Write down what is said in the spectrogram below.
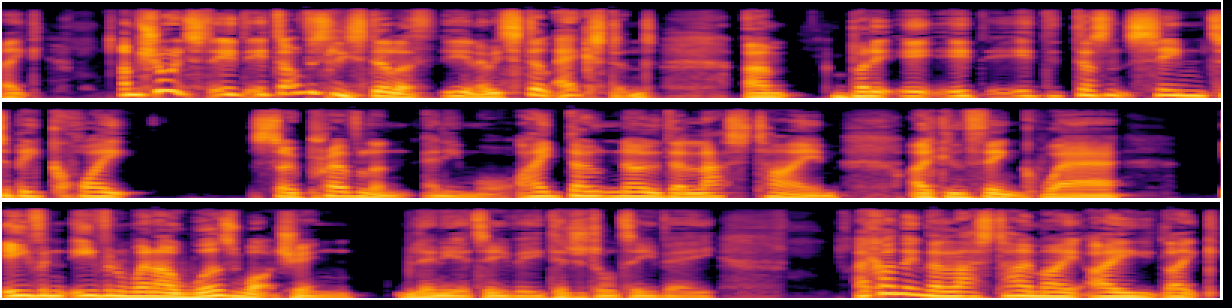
like I'm sure it's it, it's obviously still a you know it's still extant, um, but it, it it doesn't seem to be quite so prevalent anymore. I don't know the last time I can think where even even when I was watching linear TV, digital TV, I can't think the last time I I like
